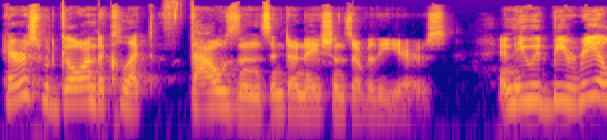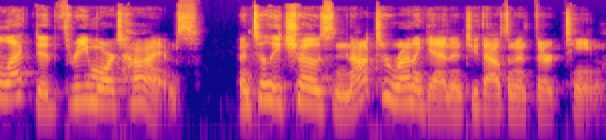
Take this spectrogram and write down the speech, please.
Harris would go on to collect thousands in donations over the years, and he would be reelected three more times until he chose not to run again in 2013.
